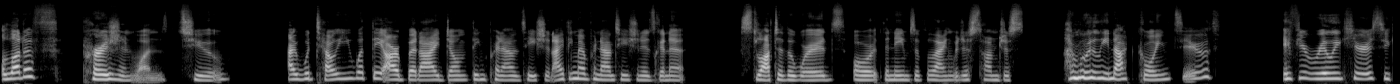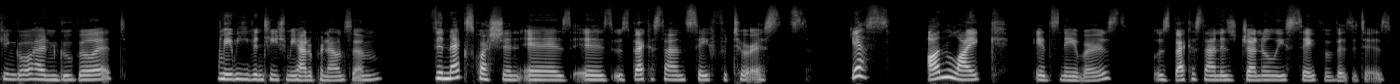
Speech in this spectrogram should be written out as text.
a lot of Persian ones too. I would tell you what they are, but I don't think pronunciation. I think my pronunciation is gonna slaughter the words or the names of the languages, so I'm just I'm really not going to. If you're really curious, you can go ahead and Google it. Maybe even teach me how to pronounce them. The next question is Is Uzbekistan safe for tourists? Yes. Unlike its neighbors, Uzbekistan is generally safe for visitors.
